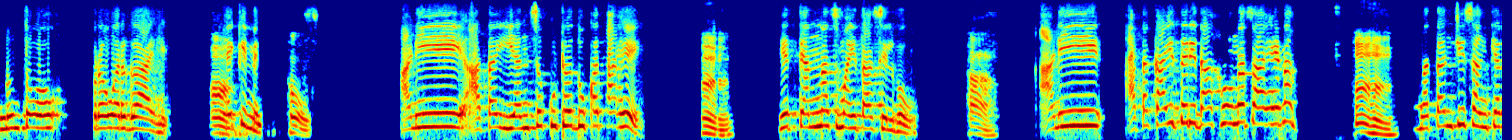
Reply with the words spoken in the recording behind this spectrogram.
म्हणून तो प्रवर्ग आहे. की नाही? हो. आणि आता यांचं कुठं दुखत आहे. हे त्यांनाच माहीत असेल भाऊ. हा आणि आता काहीतरी दाखवणंच आहे ना हम्म. मतांची संख्या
